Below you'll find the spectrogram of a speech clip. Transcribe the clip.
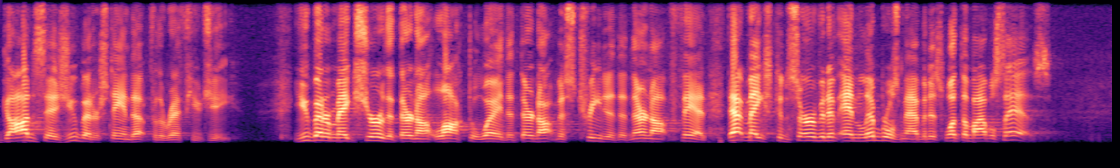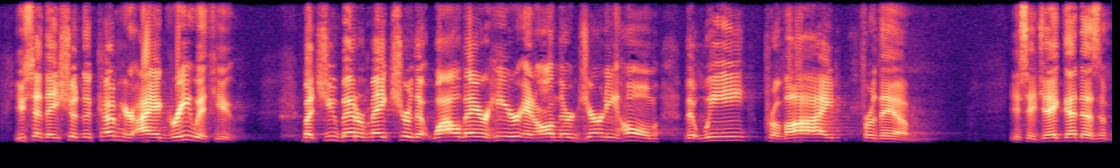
God says you better stand up for the refugee. You better make sure that they're not locked away, that they're not mistreated, that they're not fed. That makes conservative and liberals mad, but it's what the Bible says. You said they shouldn't have come here. I agree with you. But you better make sure that while they're here and on their journey home, that we provide for them. You say, Jake, that doesn't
